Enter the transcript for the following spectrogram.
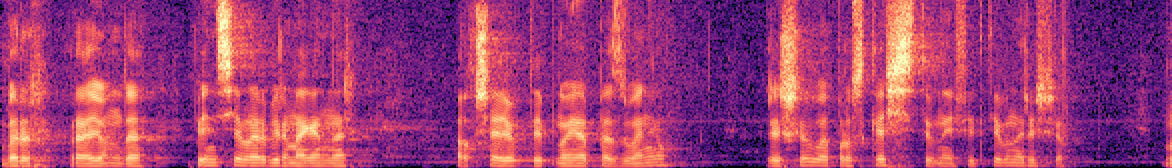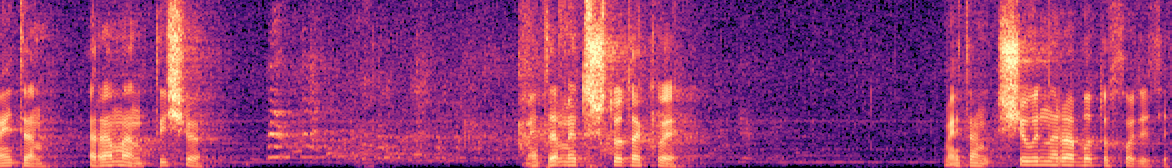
бір районда пенсиялар бермәгәннәр акча юк дип но я позвонил решил вопрос качественно эффективно решил мен айтам роман ты мен айтам это что такое айтам что вы на работу ходите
